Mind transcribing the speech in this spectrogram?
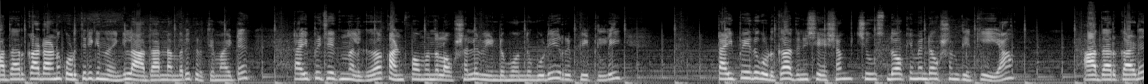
ആധാർ കാർഡാണ് കൊടുത്തിരിക്കുന്നതെങ്കിൽ ആധാർ നമ്പർ കൃത്യമായിട്ട് ടൈപ്പ് ചെയ്ത് നൽകുക. കൺഫേം എന്നുള്ള ഓപ്ഷനിൽ വീണ്ടും ഒന്നും കൂടി റിപ്പീറ്റ്ലി ടൈപ്പ് ചെയ്ത് കൊടുക്കുക. അതിനുശേഷം ചൂസ് ഡോക്യുമെന്റ് ഓപ്ഷൻ ക്ലിക്ക് ചെയ്യുക. ആധാർ കാർഡ്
